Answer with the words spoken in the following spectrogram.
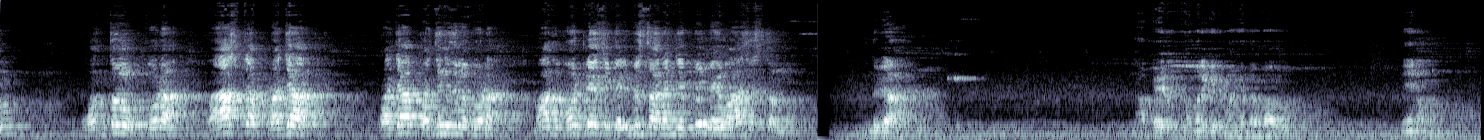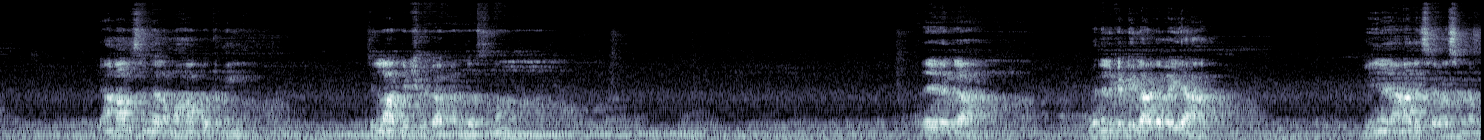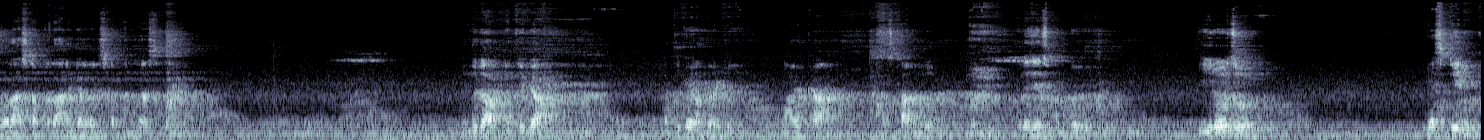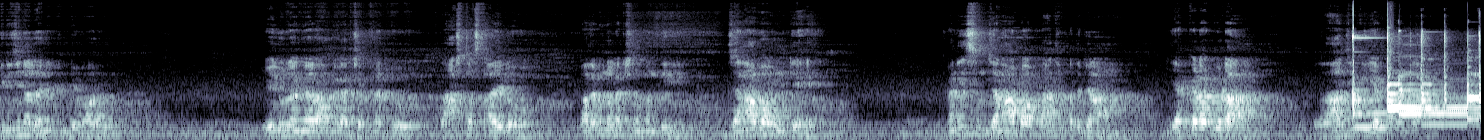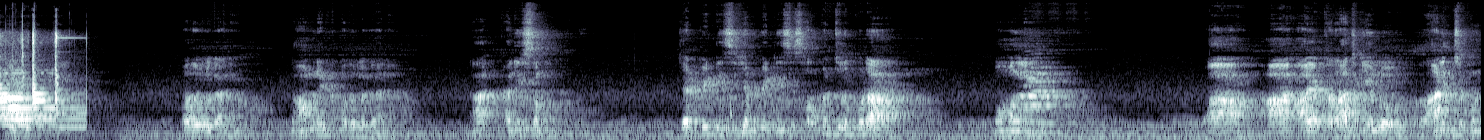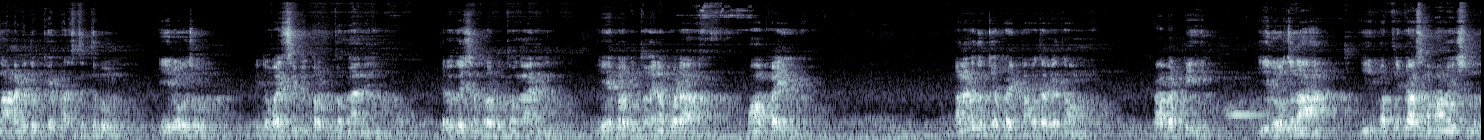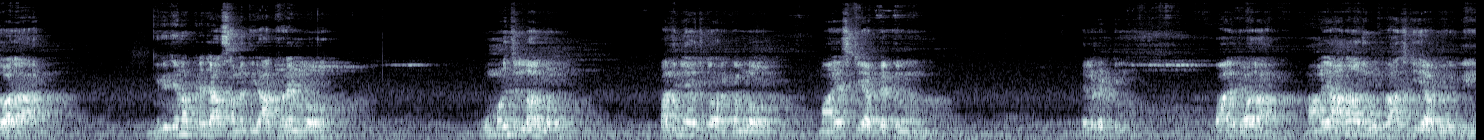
మొత్తం కూడా రాష్ట్ర ప్రజా ప్రజా ప్రతినిధులు కూడా మాకు ఓట్లేసి గెలిపిస్తారని చెప్పి మేము ఆశిస్తున్నాం. ముందుగా నా పేరు కమలగిరి మహేంద్రబాబు. నేను యానాది సంఘాల మహాకూటమి జిల్లా అధ్యక్షుడిగా పనిచేస్తున్నాను. అదేవిధంగా వెనలకంటి రాఘవయ్య గిరిజన యానాది సేవా సంఘం రాష్ట్ర ప్రధాన కార్యదర్శిగా పనిచేస్తున్నాను. ముందుగా పత్రిక పత్రికేయులందరికీ నా యొక్క నమస్కారములు తెలియజేసుకుంటూ ఈరోజు ఎస్టీలు గిరిజనులు అనేటువంటి వారు వేణు రంగారావు గారు చెప్పినట్టు రాష్ట్ర స్థాయిలో పదకొండు లక్షల మంది జనాభా ఉంటే కనీసం జనాభా ప్రాతిపదికన ఎక్కడ కూడా రాజకీయ పరంగా పదవులు కానీ నామినేటెడ్ పదవులు కానీ కనీసం జడ్పీటీసీ ఎంపీటీసీ సర్పంచులకు కూడా మమ్మల్ని ఆ ఆ- ఆ యొక్క రాజకీయంలో రాణించకుండా అణగదొక్కే పరిస్థితులు ఈరోజు ఇటు వైసీపీ ప్రభుత్వం కానీ తెలుగుదేశం ప్రభుత్వం కానీ ఏ ప్రభుత్వం అయినా కూడా మాపై అణగదొక్కే ప్రయత్నాలు జరుగుతాం. కాబట్టి ఈ రోజున ఈ పత్రికా సమావేశం ద్వారా గిరిజన ప్రజా సమితి ఆధ్వర్యంలో ఉమ్మడి జిల్లాలో పది నియోజకవర్గంలో మా ఎస్టీ అభ్యర్థులను నిలబెట్టి వారి ద్వారా మా యానాదులు రాజకీయ అభివృద్ధి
